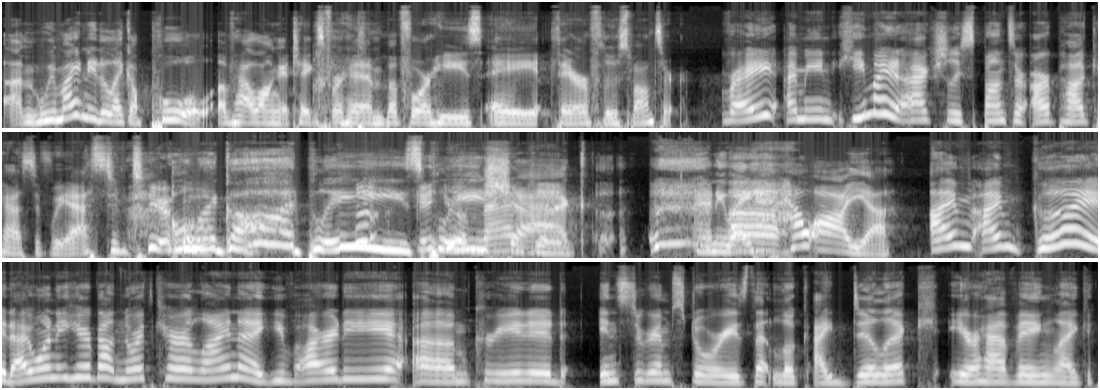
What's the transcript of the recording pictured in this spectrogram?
um, we might need like a pool of how long it takes for him before he's a Theraflu sponsor. Right? I mean, he might actually sponsor our podcast if we asked him to. Oh my God! Please, please? Shaq. Anyway, Uh, how are you? I'm I'm good. I want to hear about North Carolina. You've already um, created Instagram stories that look idyllic. You're having like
